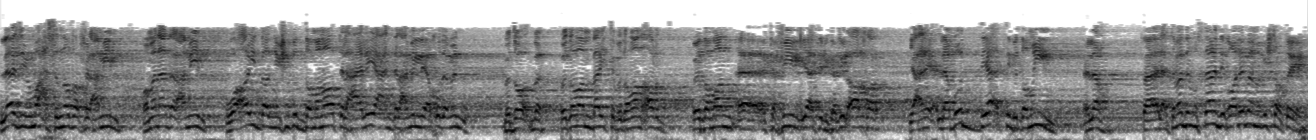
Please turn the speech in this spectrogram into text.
لازم يمحص النظر في العميل ومن هذا العميل وأيضا يشوف الضمانات العالية عند العميل اللي يأخذها منه. بضمان بيت بضمان أرض. بضمان آه، كفيل يأتي بكفيل آخر. يعني لابد يأتي بضمين له. فالاعتماد المستندي غالبا ما فيش تغطية.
